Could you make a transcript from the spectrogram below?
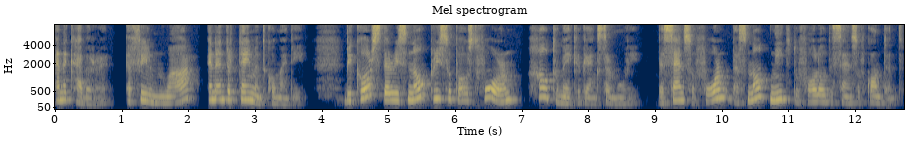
and a cabaret, a film noir and entertainment comedy, because there is no presupposed form how to make a gangster movie. The sense of form does not need to follow the sense of content.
